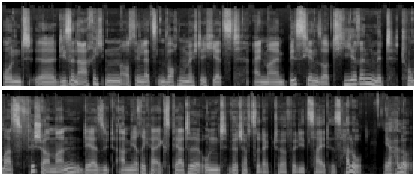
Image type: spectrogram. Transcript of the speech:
Und äh, diese Nachrichten aus den letzten Wochen möchte ich jetzt einmal ein bisschen sortieren mit Thomas Fischermann, der Südamerika-Experte und Wirtschaftsredakteur für die Zeit ist. Hallo. Ja, hallo.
